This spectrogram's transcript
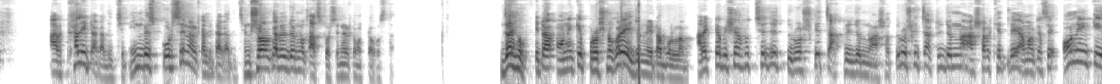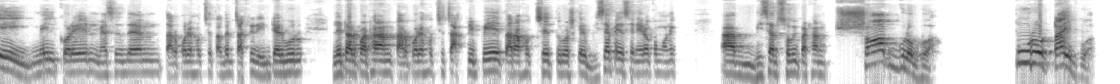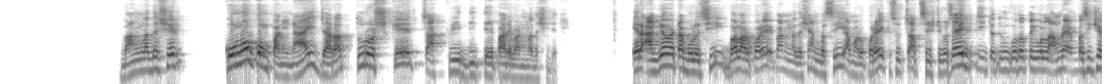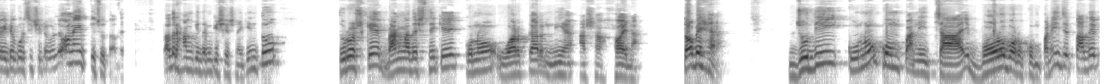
আর খালি টাকা দিচ্ছেন ইনভেস্ট করছেন আর খালি টাকা দিচ্ছেন, সরকারের জন্য কাজ করছেন, এরকম একটা অবস্থা। যাই হোক, এটা অনেকে প্রশ্ন করে, এই জন্য এটা বললাম। আরেকটা বিষয় হচ্ছে যে তুরস্কে চাকরির জন্য আসা। তুরস্কে চাকরির জন্য আসার ক্ষেত্রে আমার কাছে অনেকেই মেইল করেন মেসেজ দেন, তারপরে হচ্ছে তাদের চাকরির ইন্টারভিউর লেটার পাঠান, তারপরে হচ্ছে চাকরি পেয়ে তারা হচ্ছে তুরস্কের ভিসা পেয়েছেন, এরকম অনেক ভিসার ছবি পাঠান। সবগুলো ভুয়া। পুরোটাই ভুয়া। বাংলাদেশের কোনো কোম্পানি নাই যারা তুরস্কে চাকরি দিতে পারে বাংলাদেশিদের। এর আগেও এটা বলেছি, বলার পরে বাংলাদেশ এম্বাসি আমার উপরে কিছু চাপ সৃষ্টি করছে। এইটা তুমি কোথা থেকে বলল? আমরা এম্বাসি হিসেবে এটা করছি, সেটা করছি, অনেক কিছু তাদের। তাদের হামকি দামকি শেষ নেই। কিন্তু তুরস্কে বাংলাদেশ থেকে কোনো ওয়ার্কার নিয়ে আসা হয় না। তবে হ্যাঁ যদি কোনো কোম্পানি চায়, বড় বড় কোম্পানি, যে তাদের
